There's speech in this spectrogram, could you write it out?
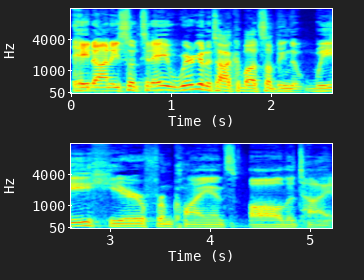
Hey, Donnie. So today we're going to talk about something that we hear from clients all the time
